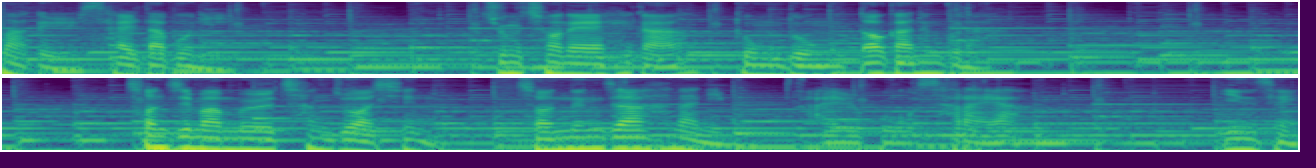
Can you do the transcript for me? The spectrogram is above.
막을 살다 보니 중천의 해가 동동 떠가는구나. 천지만물 창조하신 전능자 하나님 알고 살아야 인생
